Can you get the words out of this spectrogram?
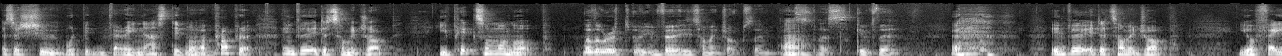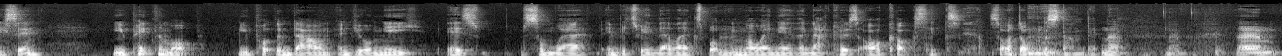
as a shoot would be very nasty, but hmm. a proper inverted atomic drop, you pick someone up. Well, there were uh, inverted atomic drops then. Ah. Let's, let's give the. inverted atomic drop, you're facing, you pick them up, you put them down, and your knee is somewhere in between their legs, but nowhere near the knackers or coccyx. Yeah. So I don't understand it. No, no. Um,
